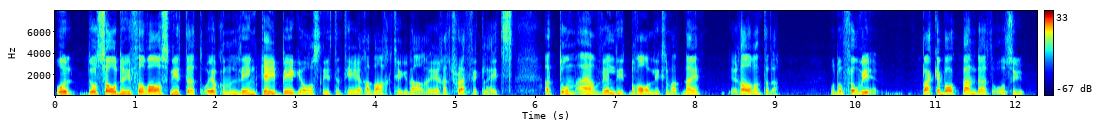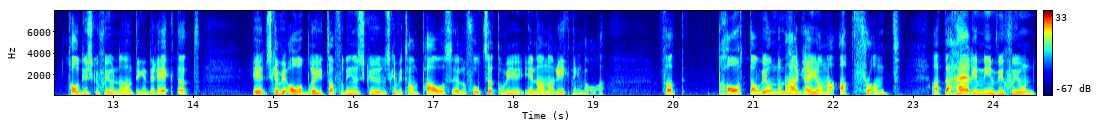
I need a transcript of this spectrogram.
Och då sa du i förra avsnittet, och jag kommer länka i bägge avsnitten till era verktyg där, era traffic lights, att de är väldigt bra liksom att nej, jag rör inte det. Och då får vi backa bak bandet och så ta diskussionen antingen direkt att eh, ska vi avbryta för din skull, ska vi ta en paus eller fortsätter vi i en annan riktning bara? För att pratar vi om de här grejerna upfront, att det här är min vision,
